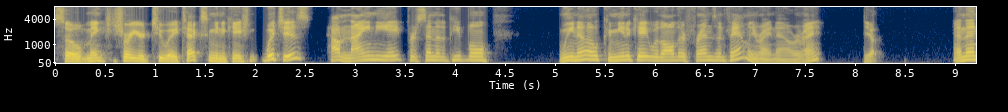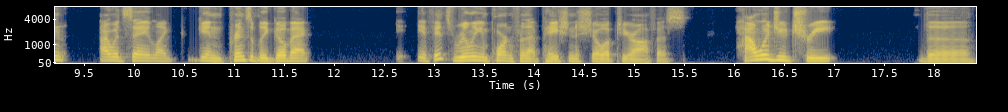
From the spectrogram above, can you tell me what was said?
So make sure your two way text communication, which is how 98% of the people we know communicate with all their friends and family right now, right? Yep. And then I would say, like, again, principally go back. If it's really important for that patient to show up to your office, how would you treat the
